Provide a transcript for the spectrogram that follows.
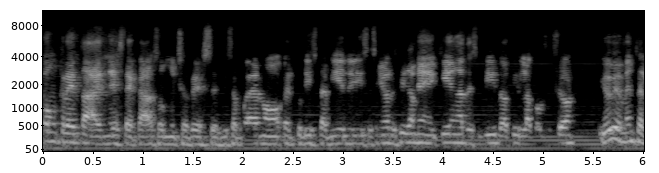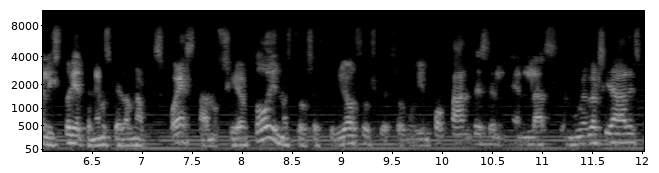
concreta en este caso muchas veces. Dice, bueno, el turista viene y dice, señores, dígame quién ha decidido aquí la construcción. Y obviamente en la historia tenemos que dar una respuesta, ¿no es cierto? Y nuestros estudiosos, que son muy importantes en, las universidades,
